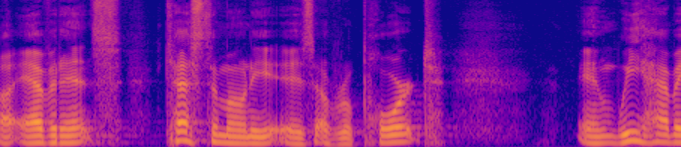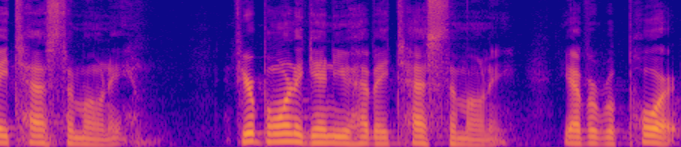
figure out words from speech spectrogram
Uh, evidence. Testimony is a report, and we have a testimony. If you're born again, you have a testimony, you have a report.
